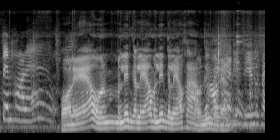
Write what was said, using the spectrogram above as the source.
นเต็มพอแล้วพอแล้วมันมันเล่นกันแล้ว มันเล่นกันแล้วค่ะ มันเล่นกันแล้วดีซีมันใส่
